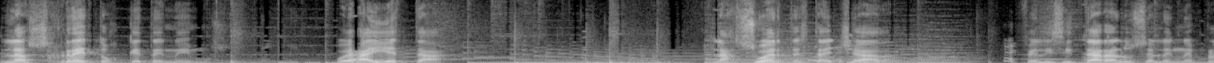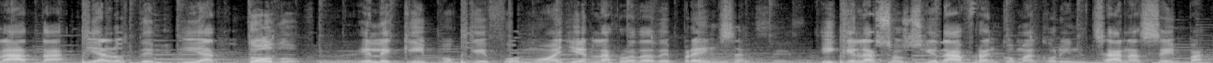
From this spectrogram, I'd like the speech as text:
los retos que tenemos. Pues ahí está. La suerte está echada. Felicitar a Lucelene Plata y a, los y a todo el equipo que formó ayer la rueda de prensa y que la sociedad franco-macorizana sepa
